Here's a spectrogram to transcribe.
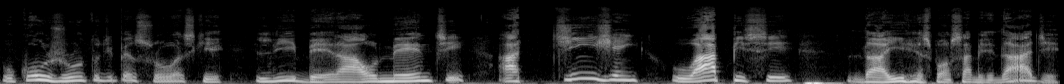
o conjunto de pessoas que liberalmente atingem o ápice da irresponsabilidade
